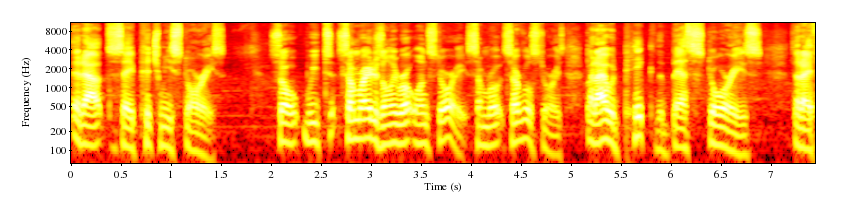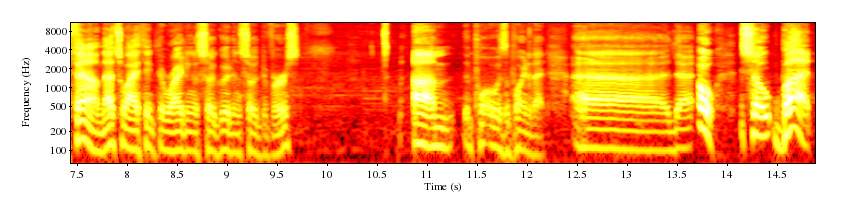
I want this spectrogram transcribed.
it out to say, "Pitch me stories." So we t- some writers only wrote one story, some wrote several stories, but I would pick the best stories that I found. That's why I think the writing is so good and so diverse. Um, the point, what was the point of that? Uh, that- oh, so but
